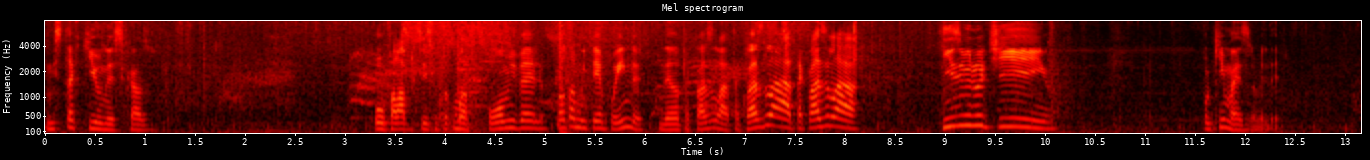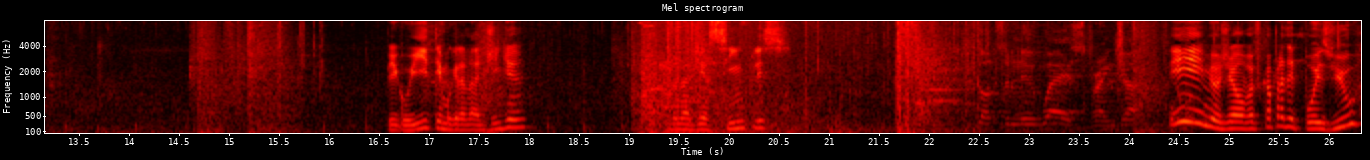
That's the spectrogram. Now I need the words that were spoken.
Insta-kill, nesse caso. Pô, falar pra vocês que eu tô com uma fome, velho. Falta muito tempo ainda? Não, tá quase lá, tá quase lá, tá quase lá. 15 minutinhos. Um pouquinho mais, na verdade. Pegou item, uma granadinha. Granadinha simples. Ih, meu João, vai ficar pra depois, viu?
